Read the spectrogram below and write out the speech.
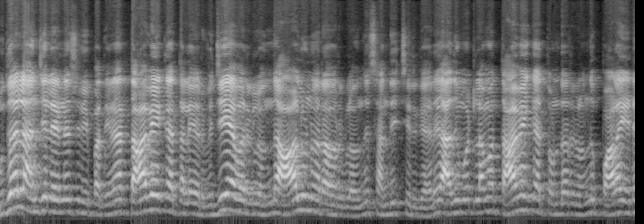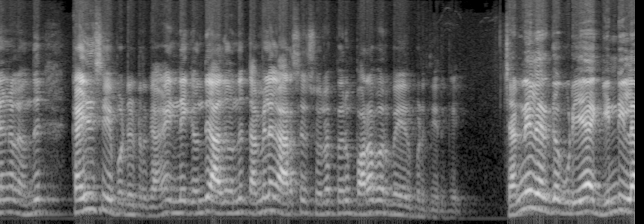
முதல் அஞ்சல் என்ன சொல்லி பார்த்தீங்கன்னா தாவேகா தலைவர் விஜய் அவர்கள் வந்து ஆளுநர் அவர்களை வந்து சந்திச்சிருக்காரு. அது மட்டும் இல்லாமல் தாவேகா தொண்டர்கள் வந்து பல இடங்களில் வந்து கைது செய்யப்பட்டுட்டு இருக்காங்க. இன்னைக்கு வந்து அது வந்து தமிழக அரசியல் சூழல பெரும் பரபரப்பை ஏற்படுத்தியிருக்கு. சென்னையில் இருக்கக்கூடிய கிண்டியில்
